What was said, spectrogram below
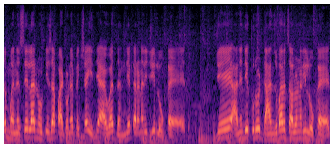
तर मनसेला नोटिसा पाठवण्यापेक्षा इथे अवैध धंदे करणारी जी लोक आहेत जे अनधिकृत डान्सबार चालवणारी लोक आहेत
